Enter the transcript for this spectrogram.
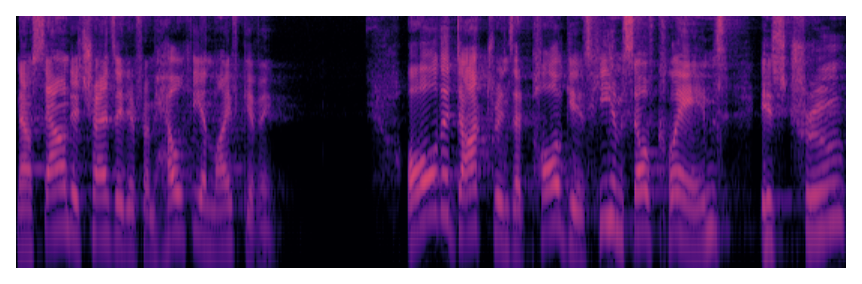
Now, sound is translated from healthy and life giving. All the doctrines that Paul gives, he himself claims is true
